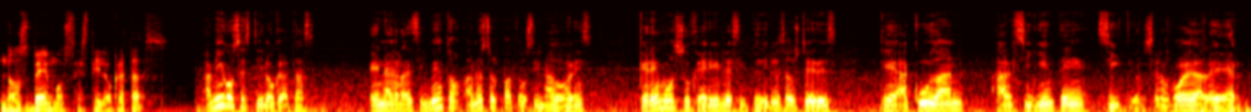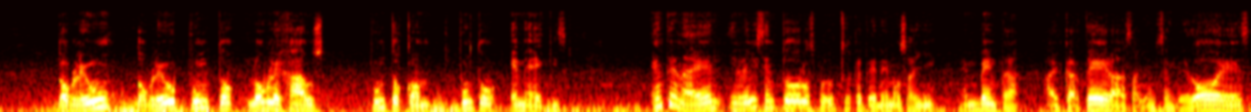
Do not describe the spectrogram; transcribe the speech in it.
Nos vemos, estilócratas. Amigos estilócratas, en agradecimiento a nuestros patrocinadores, queremos sugerirles y pedirles a ustedes que acudan al siguiente sitio. Se los voy a leer. www.noblehouse.com.mx Entren a él y revisen todos los productos que tenemos ahí en venta. Hay carteras, hay encendedores,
